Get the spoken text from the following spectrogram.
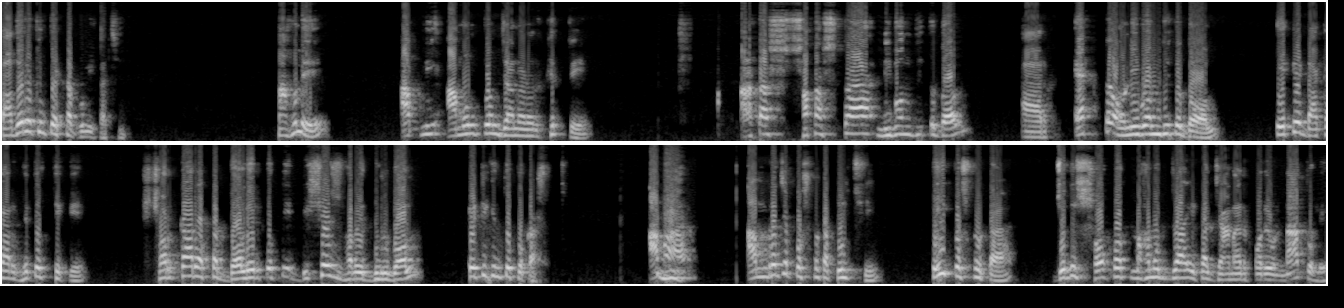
তাদেরও কিন্তু একটা ভূমিকা ছিল। তাহলে আপনি আমন্ত্রণ জানানোর ক্ষেত্রে আঠাশ সাতাশটা নিবন্ধিত দল আর একটা অনিবন্ধিত দল একে ডাকার ভেতর থেকে সরকার একটা দলের প্রতি বিশেষভাবে দুর্বল, এটি কিন্তু প্রকাশ আবার আমরা যে প্রশ্নটা তুলছি, এই প্রশ্নটা যদি শওকত মাহমুদরা এটা জানার পরেও না তোলে,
